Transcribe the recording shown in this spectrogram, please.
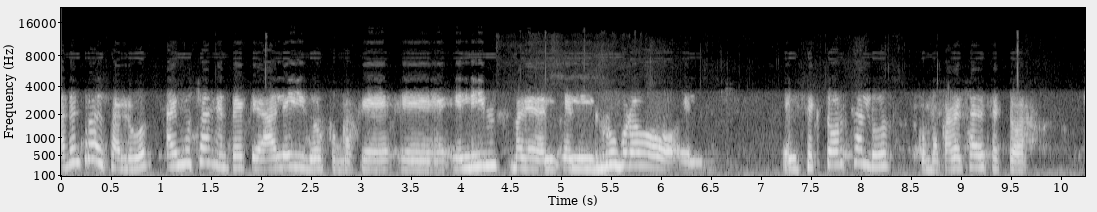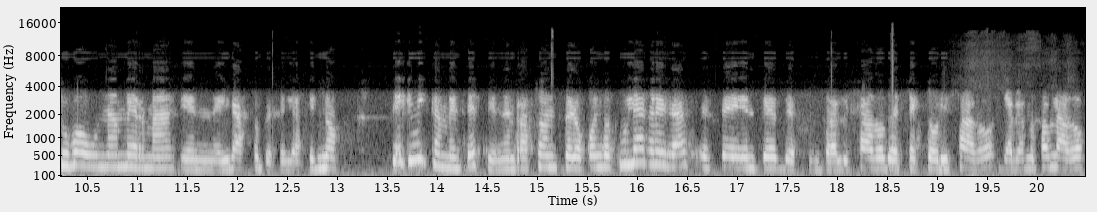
Adentro de salud hay mucha gente que ha leído como que eh, el IMSS, el, rubro, el, el sector salud como cabeza de sector tuvo una merma en el gasto que se le asignó. Técnicamente tienen razón, pero cuando tú le agregas este ente descentralizado, desectorizado, ya habíamos hablado,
